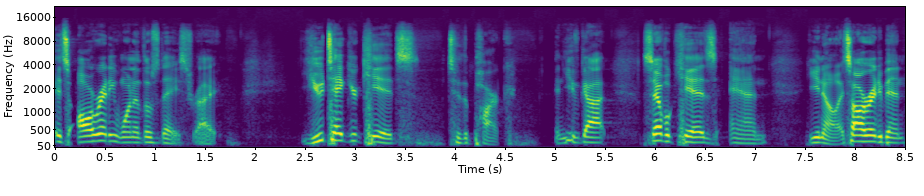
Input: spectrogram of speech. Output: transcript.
it's already one of those days, right? You take your kids to the park, and you've got several kids, and you know it's already been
